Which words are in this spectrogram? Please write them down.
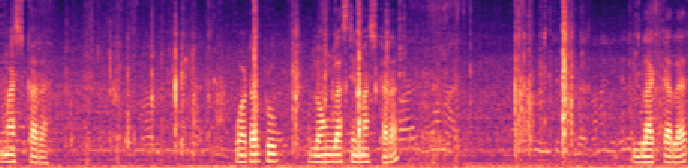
mascara. Waterproof long lasting mascara. Black colour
